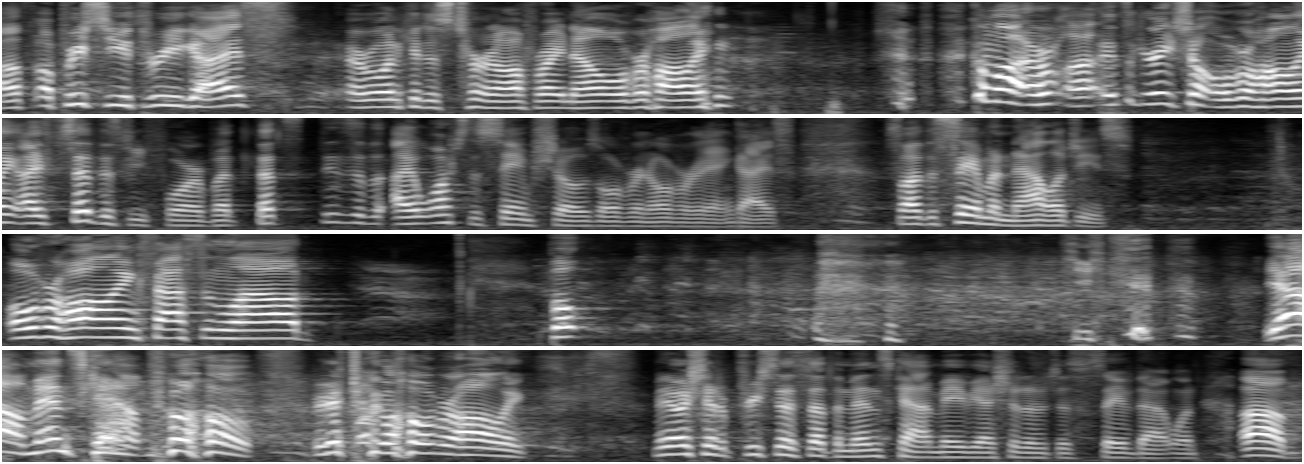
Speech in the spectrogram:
I'll, I'll preach to you three guys. Everyone can just turn off right now. Overhauling. Come on, uh, it's a great show. Overhauling. I've said this before, but that's these are the, I watch the same shows over and over again, guys. So I have the same analogies. Overhauling, fast and loud. But yeah, men's camp. We're gonna talk about overhauling. Maybe I should have preached this at the men's camp. Maybe I should have just saved that one. Um,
